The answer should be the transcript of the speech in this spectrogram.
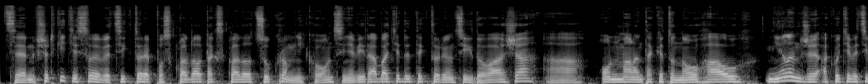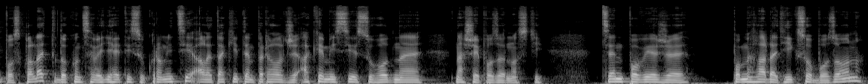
CERN všetky tie svoje veci, ktoré poskladal, tak skladal súkromníkov. On si nevyrába tie detektory, on si ich dováža a on má len takéto know-how. Nielen, že ako tie veci poskladať, to dokonca vedia aj tí súkromníci, ale taký ten prehľad, že aké misie sú hodné našej pozornosti. CERN povie, že poďme hľadať Higgsov bozón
